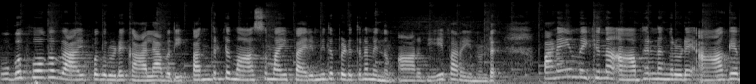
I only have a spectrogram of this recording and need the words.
ഉപഭോഗ വായ്പകളുടെ കാലാവധി പന്ത്രണ്ട് മാസമായി പരിമിതപ്പെടുത്തണമെന്നും ആർ ബി ഐ പറയുന്നുണ്ട്. പണയം വയ്ക്കുന്ന ആഭരണങ്ങളുടെ ആകെ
